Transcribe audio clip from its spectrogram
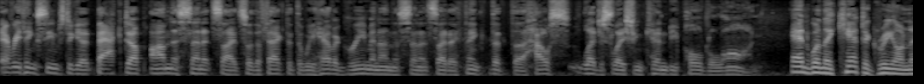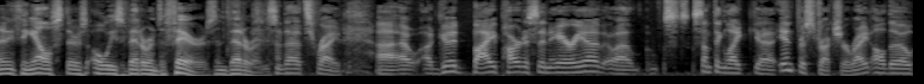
everything seems to get backed up on the Senate side. So the fact that we have agreement on the Senate side, I think that the House legislation can be pulled along. And when they can't agree on anything else, there's always Veterans Affairs and veterans. That's right. Uh, a, good bipartisan area, uh, something like uh, infrastructure, right? Although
